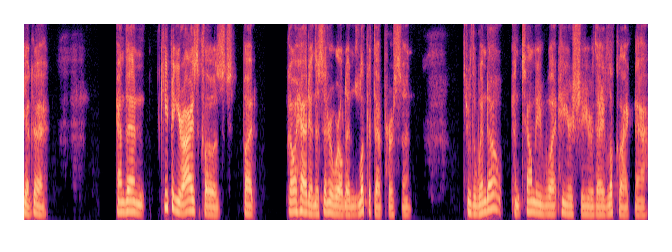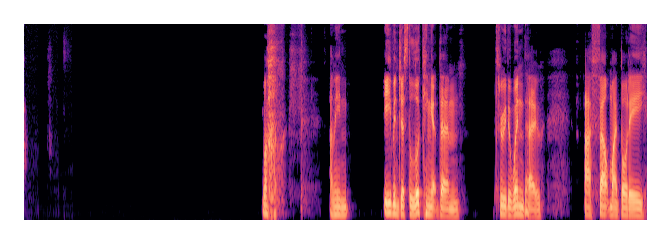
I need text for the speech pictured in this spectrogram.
Yeah, good. And then keeping your eyes closed, but go ahead in this inner world and look at that person through the window and tell me what he or she or they look like now. Well, I mean, even just looking at them through the window, I felt my body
